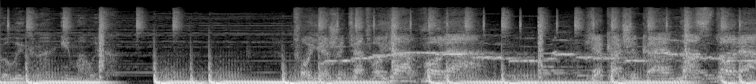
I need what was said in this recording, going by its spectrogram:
великих і малих. Твоє життя, твоя воля, яка чекає нас доля,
